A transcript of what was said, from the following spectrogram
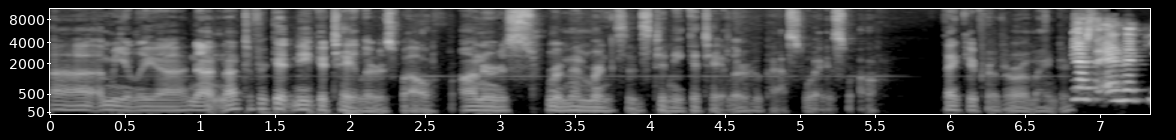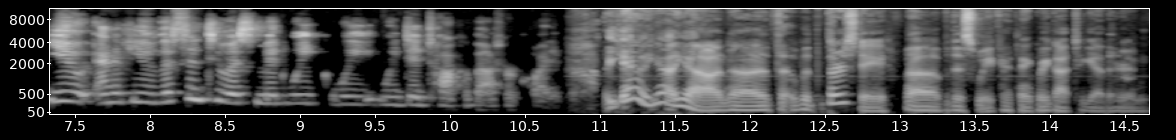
uh, Amelia. Not not to forget Nika Taylor as well. Honors remembrances to Nika Taylor who passed away as well. Thank you for the reminder. Yes, and if you and if you listen to us midweek, we we did talk about her quite a bit. Yeah, yeah, yeah. On uh, th- Thursday uh, this week, I think we got together and,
